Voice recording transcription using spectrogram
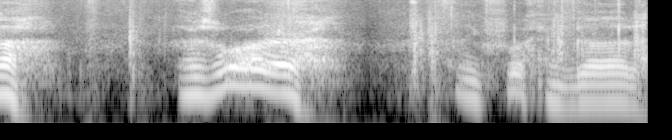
Ah, there's water. Thank fucking God.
